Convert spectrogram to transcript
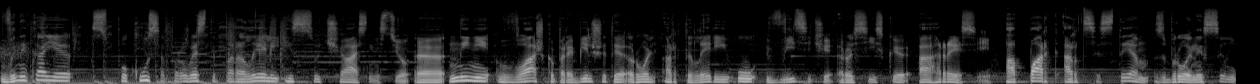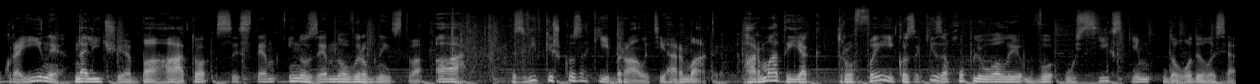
Виникає спокуса провести паралелі із сучасністю. Е, нині важко перебільшити роль артилерії у відсічі російської агресії. А парк артсистем Збройних сил України налічує багато систем іноземного виробництва. А звідки ж козаки брали ті гармати? Гармати як трофеї козаки захоплювали в усіх, з ким доводилося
